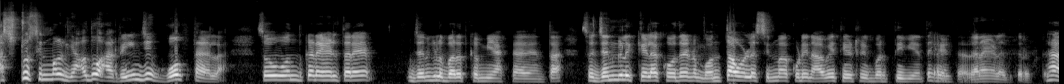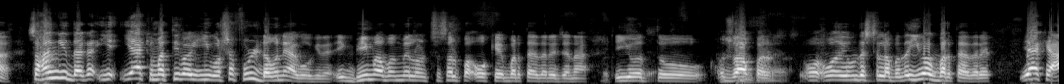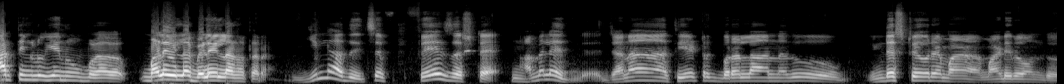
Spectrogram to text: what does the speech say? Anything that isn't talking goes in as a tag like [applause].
ಅಷ್ಟು ಸಿನಿಮಾಗಳು ಯಾವುದು ಆ ರೇಂಜಿಗೆ ಹೋಗ್ತಾ ಇಲ್ಲ. ಸೊ ಒಂದ್ ಕಡೆ ಹೇಳ್ತಾರೆ ಜನಗಳು ಬರೋದು ಕಮ್ಮಿ ಆಗ್ತಾ ಇದೆ ಅಂತ. ಸೊ ಜನಗಳಿಗೆ ಕೇಳಕ್ ಹೋದ್ರೆ ನಮ್ಗೆ ಅಂತ ಒಳ್ಳೆ ಸಿನಿಮಾ ಕೊಡಿ ನಾವೇ ಥಿಯೇಟ್ರಿಗೆ ಬರ್ತೀವಿ ಅಂತ ಹೇಳ್ತಾರೆ ಜನ ಹೇಳೋದು ಕರೆಕ್ಟ್ ಹಾ ಸೊ ಹಂಗಿದ್ದಾಗ ಯಾಕೆ ಮತ್ತೆ ಇವಾಗ ಈ ವರ್ಷ ಫುಲ್ ಡೌನೇ ಆಗೋಗಿದೆ? ಈಗ ಭೀಮಾ ಬಂದ್ಮೇಲೆ ಒಂದ್ ಸ್ವಲ್ಪ ಓಕೆ ಬರ್ತಾ ಇದಾರೆ ಜನ. ಇವತ್ತು ದ್ವಾಪರ್ ಒಂದಷ್ಟೆಲ್ಲ ಬಂದ ಇವಾಗ ಬರ್ತಾ ಇದಾರೆ. ಯಾಕೆ ಆರ್ ತಿಂಗಳು ಏನು ಮಳೆ ಇಲ್ಲ ಬೆಳೆ ಇಲ್ಲ ಅನ್ನೋ ತರ ಇಲ್ಲ ಅದು ಇಟ್ಸ್ ಎ ಫೇಸ್ ಅಷ್ಟೇ. ಆಮೇಲೆ ಜನ ಥಿಯೇಟರ್ಗೆ ಬರಲ್ಲ ಅನ್ನೋದು ಇಂಡಸ್ಟ್ರಿ ಅವರೇ ಮಾಡಿರೋ ಒಂದು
